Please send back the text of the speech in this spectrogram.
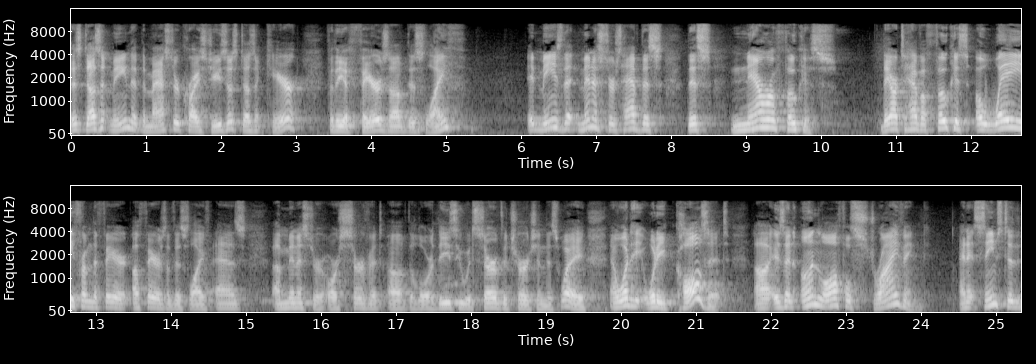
This doesn't mean that the Master, Christ Jesus, doesn't care for the affairs of this life. It means that ministers have this, this narrow focus. They are to have a focus away from the fair, affairs of this life as a minister or servant of the Lord, these who would serve the church in this way. And what he, what he calls it uh, is an unlawful striving and it seems to,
